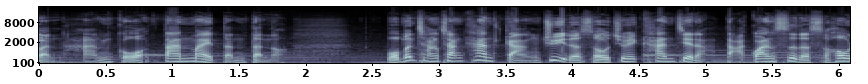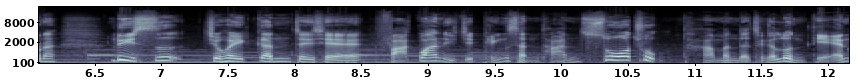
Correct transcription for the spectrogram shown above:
本、韩国、丹麦等等哦。我们常常看港剧的时候，就会看见啊，打官司的时候呢，律师就会跟这些法官以及评审团说出他们的这个论点。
